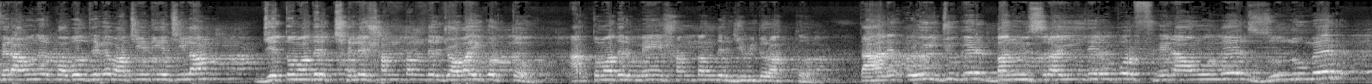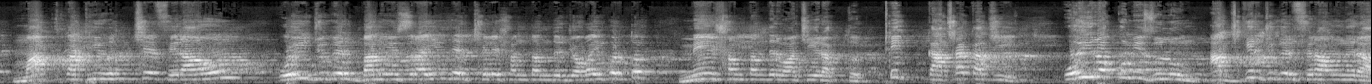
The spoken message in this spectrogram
ফেরাউনের কবল থেকে বাঁচিয়ে দিয়েছিলাম যে তোমাদের ছেলে সন্তানদের জবাই করত আর তোমাদের মেয়ে সন্তানদের জীবিত রাখতো তাহলে ওই যুগের বানু ইসরাইলদের উপর ফেরাউনের জুলুমের মাপকাঠি হচ্ছে ফেরাউন। ওই যুগের বানু ইসরাইলদের ছেলে সন্তানদের জবাই করত, মেয়ে সন্তানদের বাঁচিয়ে রাখত। ঠিক কাছাকাছি ওই রকমই জুলুম আজকের যুগের ফেরাউনেরা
